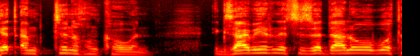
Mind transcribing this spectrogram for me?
ገጠምቲ ንኽንከውን እግዚኣብሔር ነቲ ዘዳለዎ ቦታ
